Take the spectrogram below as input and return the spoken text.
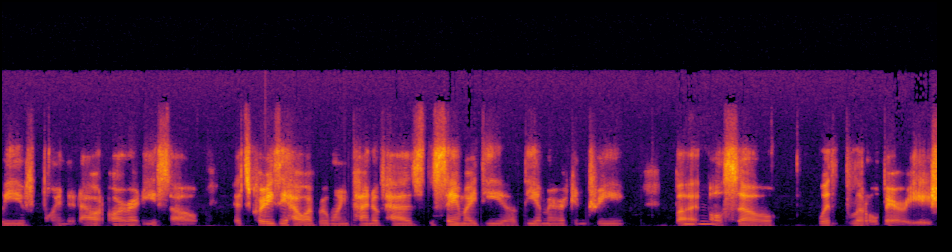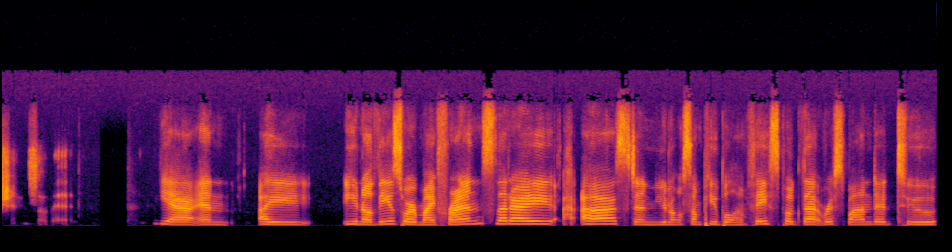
we've pointed out already. So, it's crazy how everyone kind of has the same idea of the American dream, but Mhm. also with little variations of it. Yeah, and I, you know, these were my friends that I asked, and you know, some people on Facebook that responded to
